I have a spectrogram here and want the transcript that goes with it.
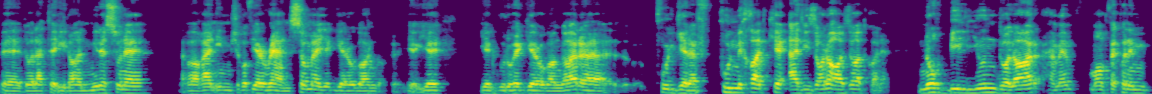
به دولت ایران میرسونه. واقعا این میشه گفت یه رنسوم یک گروگان یه یه گروه گروگانگار پول گرفت پول می‌خواد که عزیزان آزاد کنه. 9 بیلیون دلار همه ما فکر کنیم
